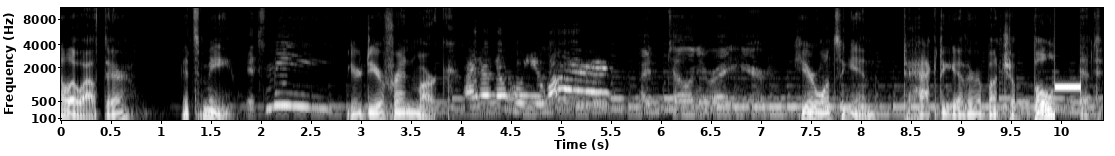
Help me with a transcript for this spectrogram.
Hello out there. It's me, It's me. your dear friend Mark, I don't know who you are. I'm telling you right here. here once again to hack together a bunch of bullshit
